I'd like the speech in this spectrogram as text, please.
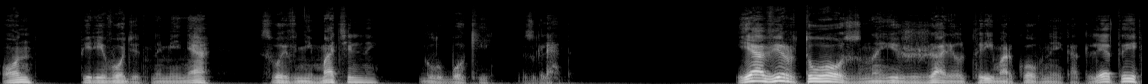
Он переводит на меня свой внимательный, глубокий взгляд. Я виртуозно изжарил три морковные котлеты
